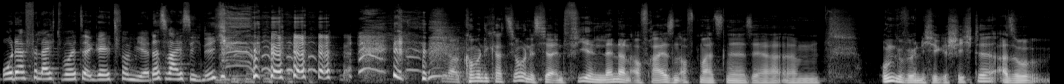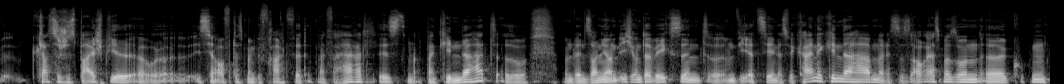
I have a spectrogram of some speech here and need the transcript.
Oder vielleicht wollte er Geld von mir, das weiß ich nicht. genau, Kommunikation ist ja in vielen Ländern auf Reisen oftmals eine sehr ähm, ungewöhnliche Geschichte. Also klassisches Beispiel äh, ist ja oft, dass man gefragt wird, ob man verheiratet ist und ob man Kinder hat. Also und wenn Sonja und ich unterwegs sind äh, und wir erzählen, dass wir keine Kinder haben, dann ist es auch erstmal so ein äh, Gucken.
